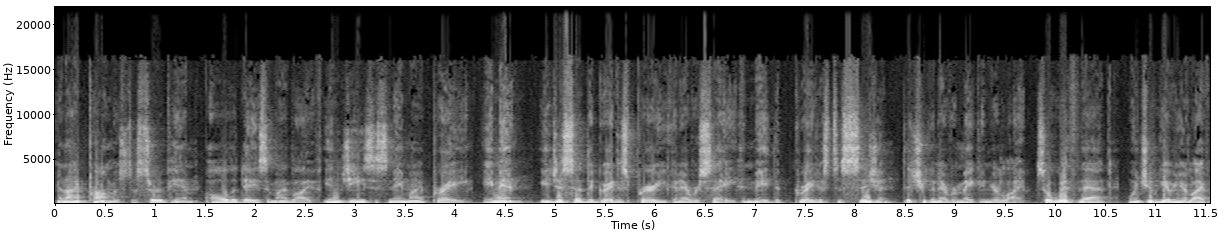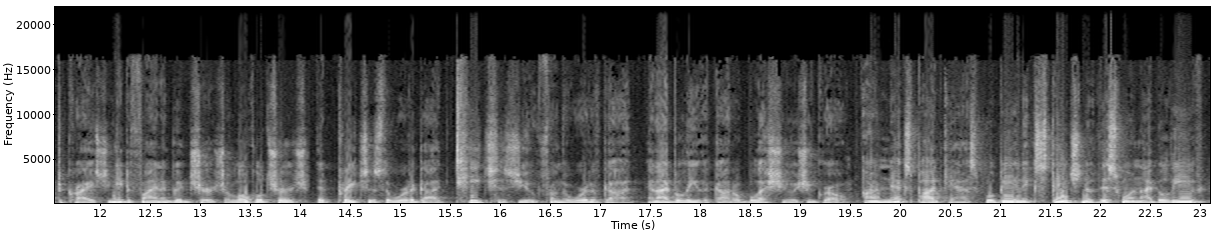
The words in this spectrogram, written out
and I promise to serve him all the days of my life. In Jesus' name I pray. Amen. You just said the greatest prayer you can ever say and made the greatest decision that you can ever make in your life. So with that, once you've given your life to Christ, you need to find a good church, a local church that preaches the Word of God, teaches you from the Word of God, and I believe that God will bless you as you grow. Our next podcast will be an extension of this one. I believe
